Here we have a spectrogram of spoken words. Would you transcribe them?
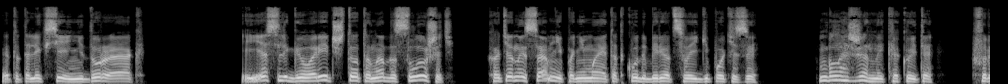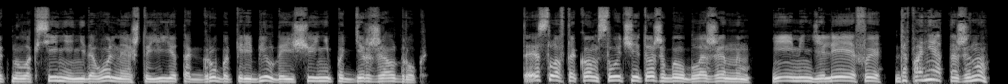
этот Алексей, не дурак. И если говорит что-то, надо слушать, хоть он и сам не понимает, откуда берет свои гипотезы. Блаженный какой-то, фыркнула Ксения, недовольная, что ее так грубо перебил, да еще и не поддержал друг. Тесла в таком случае тоже был блаженным, и Менделеев, и... Да понятно же, ну!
